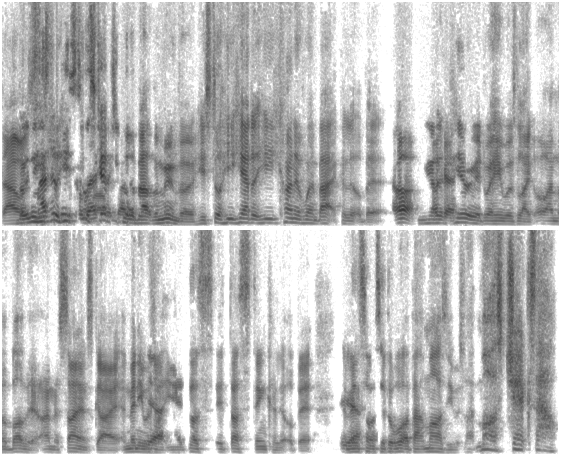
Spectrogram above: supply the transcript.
That But was he's Imagine still, he's still skeptical about about the moon, though. He still he, he had a, he kind of went back a little bit. Oh, He had a period where he was like, "Oh, I'm above it. I'm a science guy," and then he was Yeah. like, "Yeah, it does it does stink a little bit." And Yeah. then someone said, "Oh, what about Mars?" He was like, "Mars checks out.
